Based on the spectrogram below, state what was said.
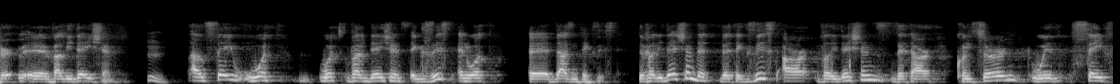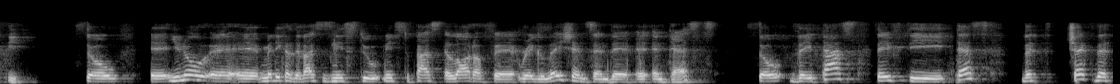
ver- validation. Mm. I'll say what what validations exist and what uh, doesn't exist. The validation that, that exists are validations that are concerned with safety. So uh, you know, uh, uh medical devices needs to needs to pass a lot of uh, regulations and uh, and tests. So they pass safety tests that check that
